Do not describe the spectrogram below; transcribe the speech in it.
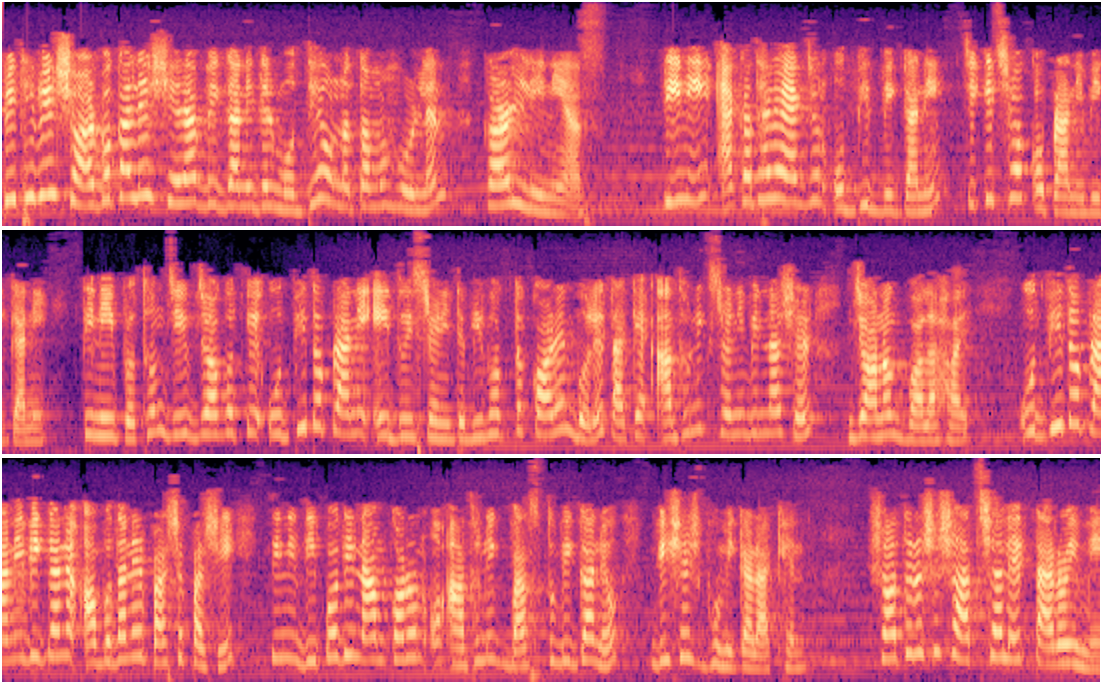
পৃথিবীর সর্বকালের সেরা বিজ্ঞানীদের মধ্যে অন্যতম হলেন কার্ল লিনিয়াস। তিনি একাধারে একজন উদ্ভিদ বিজ্ঞানী, চিকিৎসক ও প্রাণী বিজ্ঞানী। তিনি প্রথম জীব জগৎকে উদ্ভিদ ও প্রাণী এই দুই শ্রেণীতে বিভক্ত করেন বলে তাকে আধুনিক শ্রেণীবিন্যাসের জনক বলা হয়। উদ্ভিদ ও প্রাণী বিজ্ঞানে অবদানের পাশাপাশি তিনি দ্বিপদী নামকরণ ও আধুনিক বাস্তুবিজ্ঞানেও বিশেষ ভূমিকা রাখেন। সতেরোশো সাত সালের তেরোই মে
